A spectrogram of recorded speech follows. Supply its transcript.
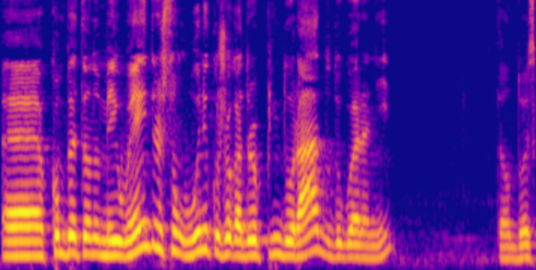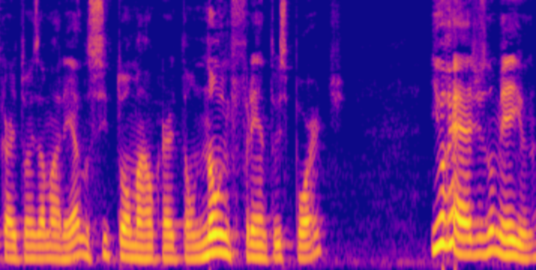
É, completando o meio, o Anderson, o único jogador pendurado do Guarani. Então, dois cartões amarelos. Se tomar o cartão, não enfrenta o esporte. E o Regis no meio, né?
